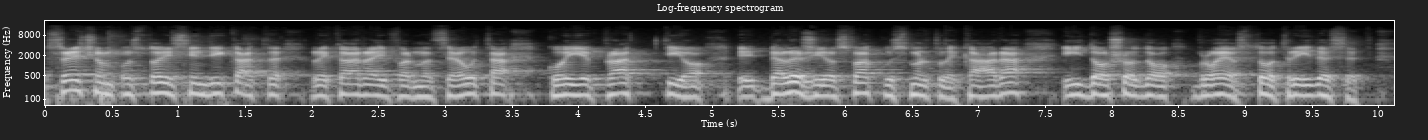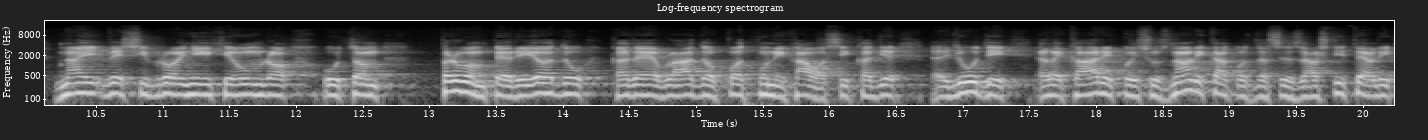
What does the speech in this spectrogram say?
Srećom postoji sindikat lekara i farmaceuta koji je pratio, beležio svaku smrt lekara i došao do broja 130. Najveći broj njih je umro u tom prvom periodu kada je vladao potpuni haos i kad je ljudi, lekari koji su znali kako da se zaštite, ali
